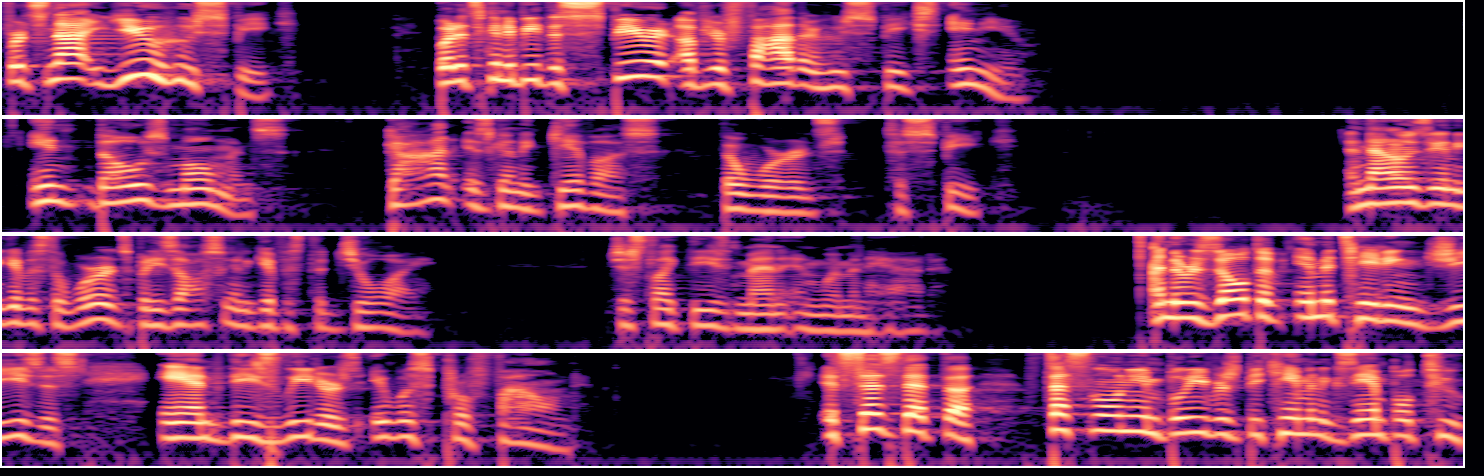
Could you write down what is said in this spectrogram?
For it's not you who speak, but it's going to be the Spirit of your Father who speaks in you. In those moments, God is going to give us the words to speak. And not only is He going to give us the words, but He's also going to give us the joy, just like these men and women had. And the result of imitating Jesus and these leaders, it was profound. It says that the Thessalonian believers became an example to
